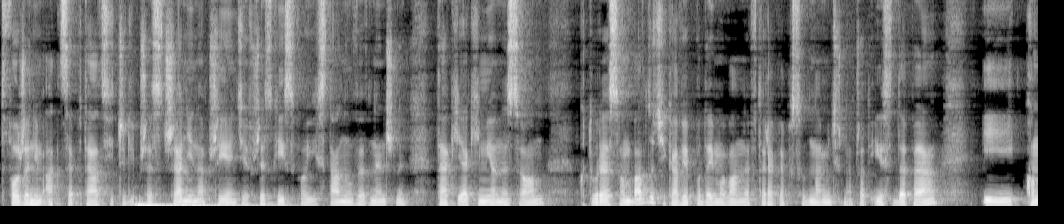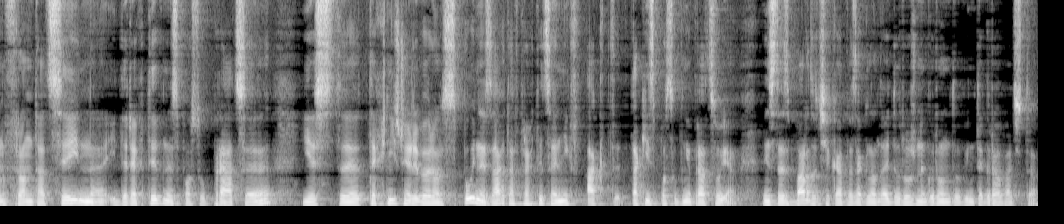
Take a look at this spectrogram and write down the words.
tworzeniem akceptacji, czyli przestrzeni na przyjęcie wszystkich swoich stanów wewnętrznych, takie jakimi one są, które są bardzo ciekawie podejmowane w terapii psychodynamicznej, np. ISDP i konfrontacyjny i dyrektywny sposób pracy jest e, technicznie rzecz biorąc spójny z akt, a w praktyce nikt w akt w taki sposób nie pracuje. Więc to jest bardzo ciekawe zaglądać do różnych gruntów, integrować to.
